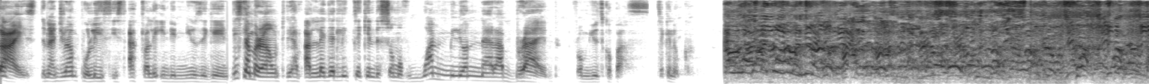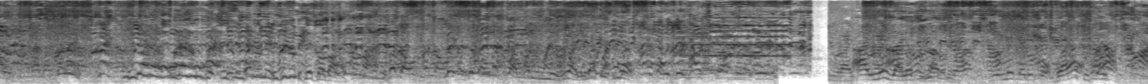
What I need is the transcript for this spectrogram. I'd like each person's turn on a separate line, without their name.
Guys, the Nigerian police is actually in the news again. This time around, they have allegedly taken the sum of 1 million naira bribe from youth corpers. Take a look.
I know you are not kidnapping. You make any call. But I have to tell you.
